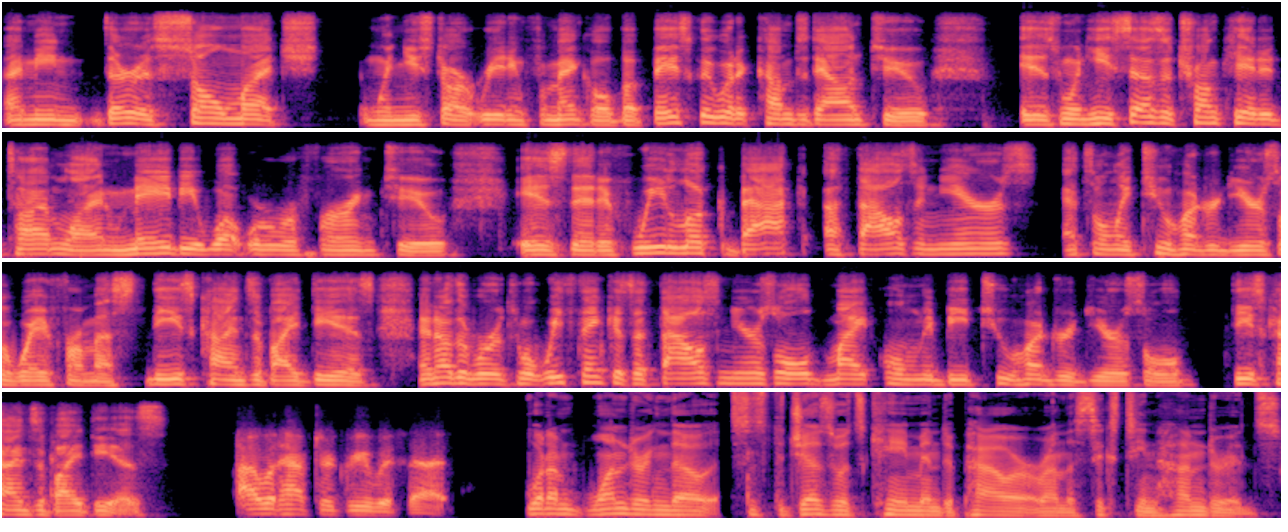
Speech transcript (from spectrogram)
I mean, there is so much when you start reading Fomenko. But basically, what it comes down to is when he says a truncated timeline, maybe what we're referring to is that if we look back a thousand years, that's only 200 years away from us. These kinds of ideas. In other words, what we think is a thousand years old might only be 200 years old. These kinds of ideas. I would have to agree with that. What I'm wondering though, since the Jesuits came into power around the 1600s,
